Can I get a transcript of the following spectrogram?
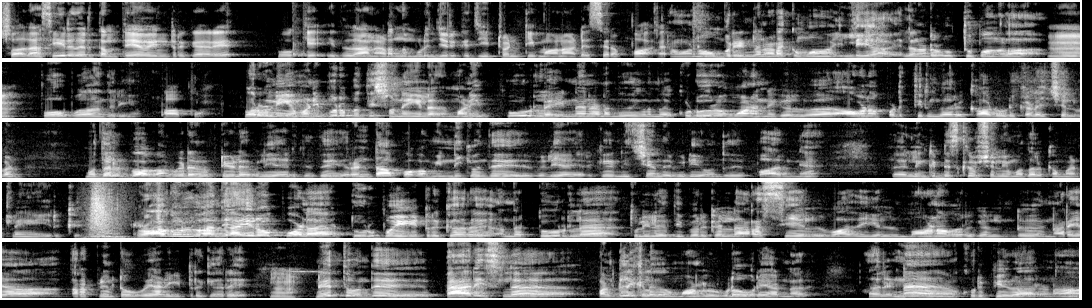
ஸோ அதான் சீர்திருத்தம் தேவைன்னு இருக்காரு. ஓகே இதுதான் நடந்து முடிஞ்சிருக்கு. ஜி டுவெண்ட்டி மாநாடு சிறப்பாக. அவன் நவம்பர் ரெண்டுல நடக்குமா? இல்லையா? எல்லா நாடும் ஒத்துப்பாங்களா? ம். போக போதான் தெரியும். பார்ப்போம் வரும் நீங்க மணிப்பூரை பத்தி சொன்னீங்கல்ல மணிப்பூர்ல என்ன நடந்ததுங்கிற அந்த கொடூரமான நிகழ்வை ஆவணப்படுத்தியிருந்தாரு காடோடி கலைச்செல்வன். முதல் பாகம் விட வெப்டிவில வெளியாயிருந்தது. ரெண்டாம் பாகம் இன்னைக்கு வந்து வெளியாயிருக்கு. நிச்சயம் அந்த வீடியோ வந்து பாருங்க. லிங்க் டிஸ்கிரிப்ஷன்லயும் முதல் கமெண்ட்லயும் இருக்கு. ராகுல் காந்தி ஐரோப்பால டூர் போய்கிட்டு இருக்காரு. அந்த டூர்ல தொழிலதிபர்கள் அரசியல்வாதிகள் மாணவர்கள்னு நிறைய தரப்பினர்கிட்ட உரையாடிக்கிட்டு இருக்காரு. நேத்து வந்து பாரிஸ்ல பல்கலைக்கழக மாணவர்கள் கூட உரையாடினாரு. அதுல என்ன குறிப்பிடுறாருன்னா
